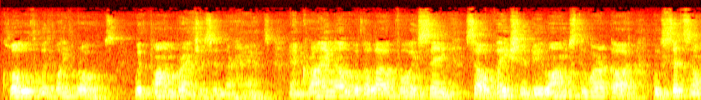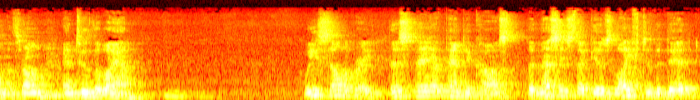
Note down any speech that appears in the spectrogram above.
clothed with white robes, with palm branches in their hands, and crying out with a loud voice, saying, Salvation belongs to our God who sits on the throne and to the Lamb we celebrate this day of Pentecost, the message that gives life to the dead.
